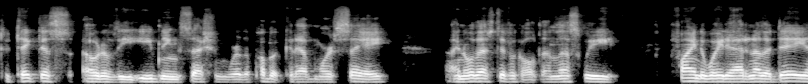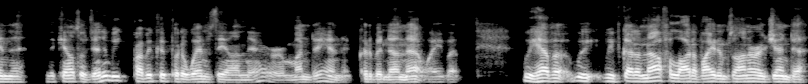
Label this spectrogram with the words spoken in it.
to take this out of the evening session where the public could have more say. I know that's difficult unless we find a way to add another day in the, the council agenda. We probably could put a Wednesday on there or Monday and it could have been done that way, but we have a, we, we've got an awful lot of items on our agenda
